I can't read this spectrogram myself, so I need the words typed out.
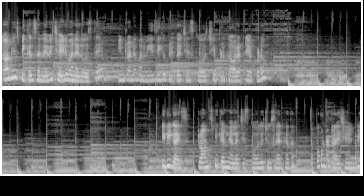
నాన్ వెజ్ పికల్స్ అనేవి చేయడం అనేది వస్తే ఇంట్లోనే మనం ఈజీగా ప్రిపేర్ చేసుకోవచ్చు. ఎప్పుడు కావాలంటే ఎప్పుడు ఇది గైస్ ప్రాన్స్ పికల్ని ఎలా చేసుకోవాలో చూసారు కదా? తప్పకుండా ట్రై చేయండి.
